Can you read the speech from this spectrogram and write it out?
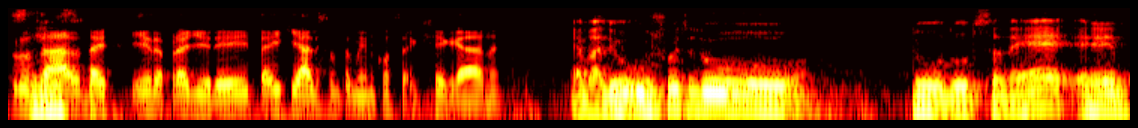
cruzado sim, sim. da esquerda para a direita e que Alisson também não consegue chegar, né? É, mas ali o, chute do, do, do, Sané é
